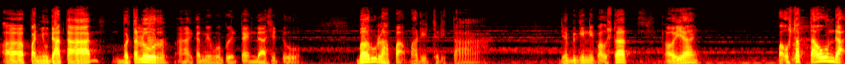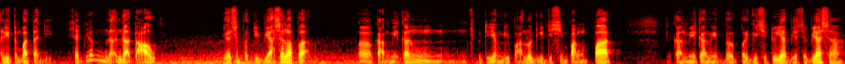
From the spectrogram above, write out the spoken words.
uh, penyu datang bertelur. Nah, kami mempunyai tenda situ. Barulah Pak Pardi cerita. Dia begini Pak Ustadz, oh ya, Pak Ustadz tahu enggak di tempat tadi? Saya bilang enggak, enggak tahu. Ya seperti biasa lah Pak, e, kami kan seperti yang di Palu di, Simpang 4, kami kami pergi situ ya biasa-biasa.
